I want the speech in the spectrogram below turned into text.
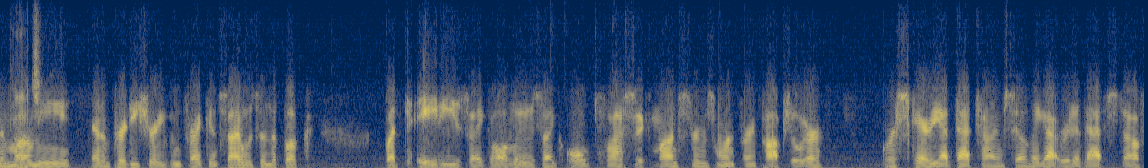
the Gotcha. mummy, and I'm pretty sure even Frankenstein was in the book. But the 80s, like, all those, like, old classic monsters weren't very popular or scary at that time, so they got rid of that stuff.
